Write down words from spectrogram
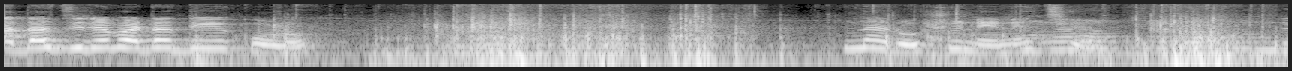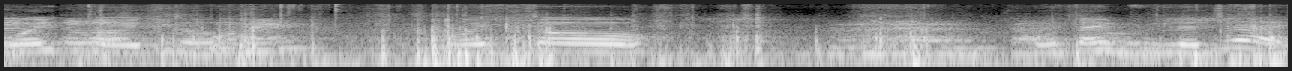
আদা জিরে বাটা দিয়ে করো। না রসুন এনেছে। ওই তো, ওই তো। ওই তো। হ্যাঁ, তাই কোথায় ভুলে যায়।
